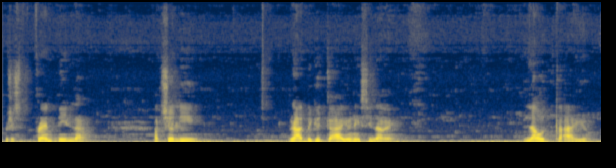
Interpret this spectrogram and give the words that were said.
which is friend nila. Actually grabe good kaayo na sila eh. Loud kaayo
